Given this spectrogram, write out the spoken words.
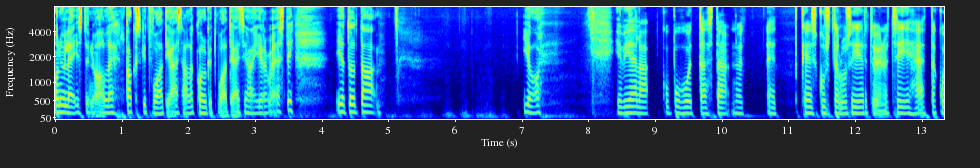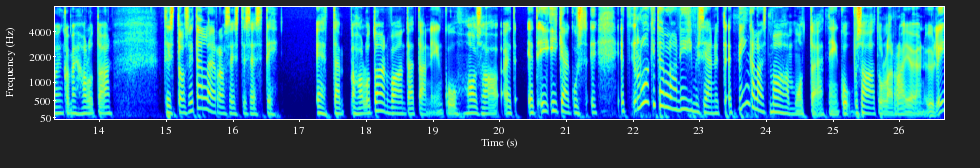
on yleistynyt alle 20-vuotiaissa, alle 30-vuotiaissa ihan hirveästi. Ja tota, joo. Ja vielä kun puhuit tästä nyt, että keskustelu siirtyy nyt siihen, että kuinka me halutaan Siis tosi tälleen rasistisesti että halutaan vaan tätä niin kuin osaa, että et ikään kuin, että luokitellaan ihmisiä nyt, että minkälaiset maahanmuuttajat niin kuin saa tulla rajojen yli.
